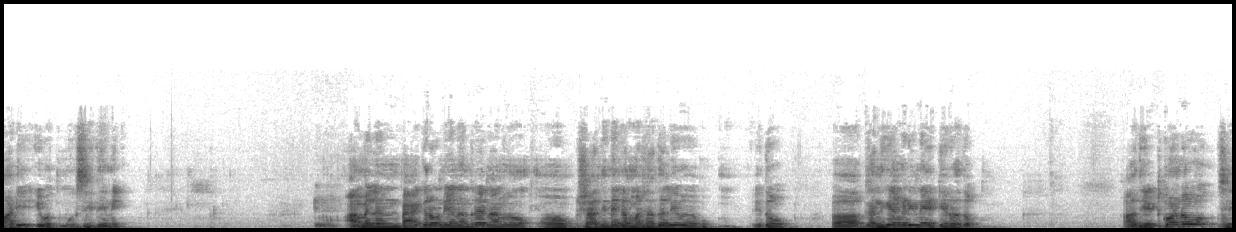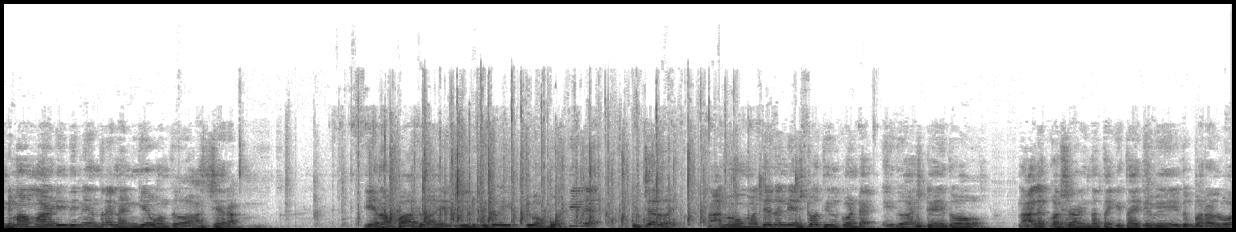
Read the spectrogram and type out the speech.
ಮಾಡಿ ಇವತ್ತು ಮುಗಿಸಿದ್ದೀನಿ. ಆಮೇಲೆ ನನ್ನ ಬ್ಯಾಕ್ಗ್ರೌಂಡ್ ಏನಂದರೆ ನಾನು ಶಾದಿನಗರ್ ಮಠದಲ್ಲಿ ಇದು ಗಂದಿಗೆ ಅಂಗಡಿನೇ ಇಟ್ಟಿರೋದು. ಅದು ಇಟ್ಕೊಂಡು ಸಿನಿಮಾ ಮಾಡಿದ್ದೀನಿ ಅಂದರೆ ನನಗೆ ಒಂದು ಆಶ್ಚರ್ಯ. ಏನಪ್ಪ ಅದು ಇದು ಇವಾಗ ಮುಗ್ದಿದೆ ಪಿಕ್ಚರ್ ನಾನು ಮಧ್ಯದಲ್ಲಿ ಎಷ್ಟೋ ತಿಳ್ಕೊಂಡೆ, ಇದು ಅಷ್ಟೇ, ಇದು ನಾಲ್ಕು ವರ್ಷದಿಂದ ತೆಗಿತಾ ಇದ್ದೀವಿ ಇದು ಬರಲ್ವೋ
